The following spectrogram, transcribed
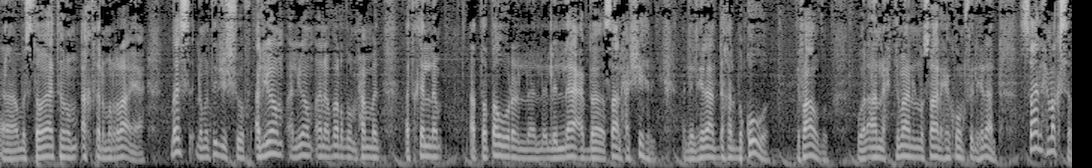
مستوياتهم أكثر من رائعة. بس لما تيجي تشوف اليوم اليوم أنا برضو محمد أتكلم التطور ال- ال- للاعب صالح الشهري اللي الهلال دخل بقوة يفاوضوا والآن احتمال إنه صالح يكون في الهلال. صالح مكسب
